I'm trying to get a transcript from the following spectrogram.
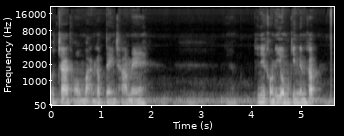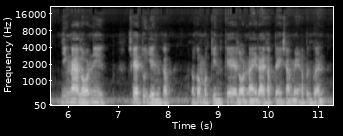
รสชาติหอมหวานครับ แตงชาแม้ ที่นี่เขานิยมกินกันครับ ยิ่งหน้าร้อนนี่แช่ตู้เย็นครับ แล้วก็มากินแก้ร้อนในได้ครับ แตงชาแม้ครับเพื่อนๆ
